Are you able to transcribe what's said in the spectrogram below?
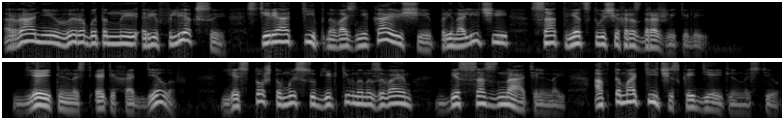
ранее выработанные рефлексы, стереотипно возникающие при наличии соответствующих раздражителей. Деятельность этих отделов есть то, что мы субъективно называем – бессознательной, автоматической деятельностью.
